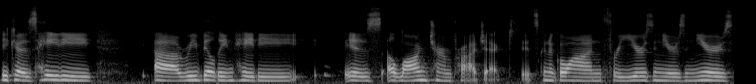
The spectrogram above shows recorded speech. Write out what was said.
because Haiti, uh, rebuilding Haiti is a long-term project. It's going to go on for years and years and years.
